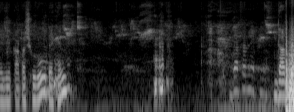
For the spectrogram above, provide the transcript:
এই যে কাটা শুরু, দেখেন। Data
